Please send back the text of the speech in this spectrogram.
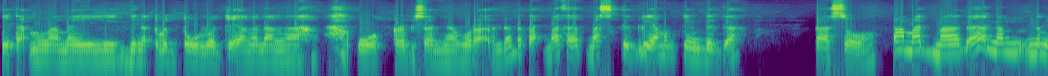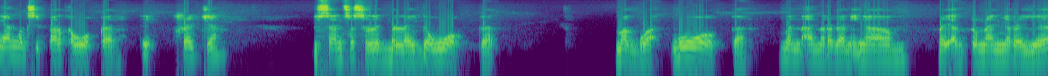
Kita mo nga may ginatulod-tulod. Kaya nga nang uh, worker bisan nga wala rin na. Bata basta bas kagriya magtindig ah. Kaso tamad mag ah, nam, namian magsipal ka worker. Di fredya bisan sa sulod balay ga worker. Magwa worker. Man ano ra gani nga may agtunan niya raya.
